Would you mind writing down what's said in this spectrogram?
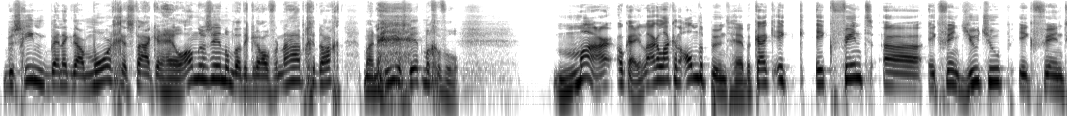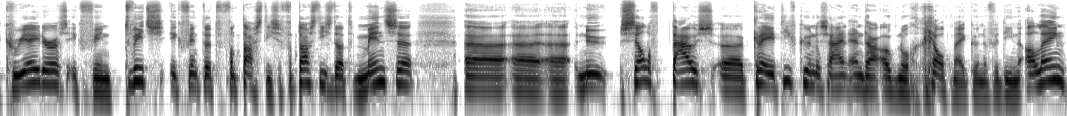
misschien ben ik daar morgen, sta ik er heel anders in, omdat ik erover na heb gedacht. Maar nu is dit mijn gevoel. Maar, oké, laat, ik een ander punt hebben. Kijk, ik, ik, vind, eh, ik vind YouTube, ik vind creators, ik vind Twitch, ik vind het fantastisch. Fantastisch dat mensen eh, eh, nu zelf thuis creatief kunnen zijn en daar ook nog geld mee kunnen verdienen. Alleen,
